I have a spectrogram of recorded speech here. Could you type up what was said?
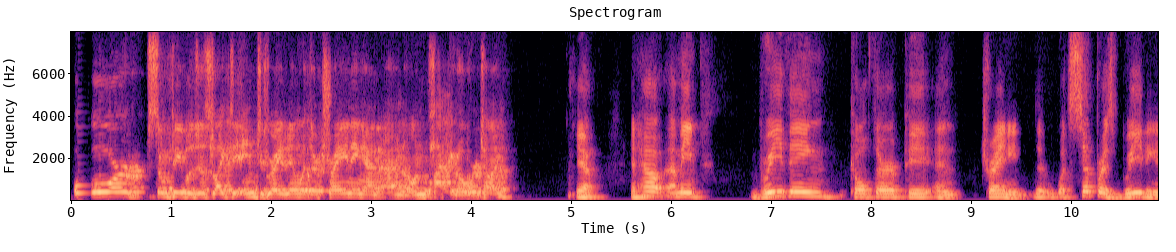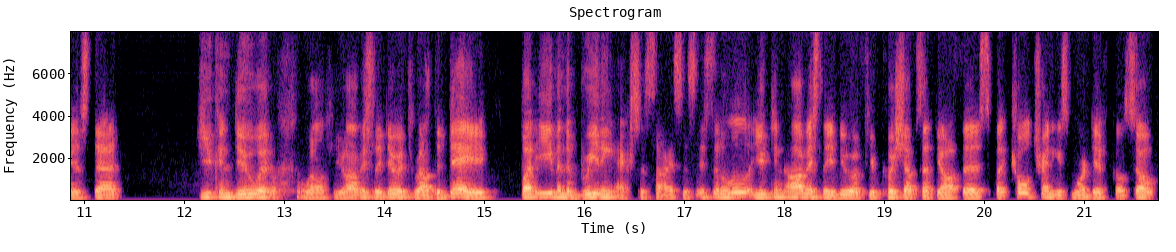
Or some people just like to integrate it in with their training and, and unpack it over time. Yeah. And how, I mean, breathing, cold therapy, and training, what separates breathing is that you can do it, well, you obviously do it throughout the day, but even the breathing exercises, it's a little, you can obviously do a few push ups at the office, but cold training is more difficult. So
